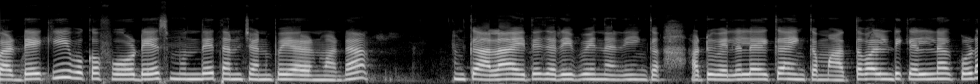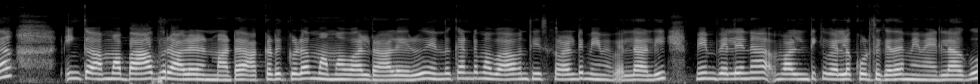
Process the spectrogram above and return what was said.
బర్త్డేకి ఒక ఫోర్ డేస్ ముందే తను చనిపోయారనమాట ఇంకా అలా అయితే జరిగిపోయిందండి. ఇంకా అటు వెళ్ళలేక ఇంకా మా అత్త వాళ్ళ ఇంటికి వెళ్ళినా కూడా ఇంకా మా బాబు రాలేడనమాట. అక్కడికి కూడా మా అమ్మ వాళ్ళు రాలేరు. ఎందుకంటే మా బాబుని తీసుకురావాలంటే మేము వెళ్ళాలి. మేము వెళ్ళినా వాళ్ళ ఇంటికి వెళ్ళకూడదు కదా మేము ఎలాగూ.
